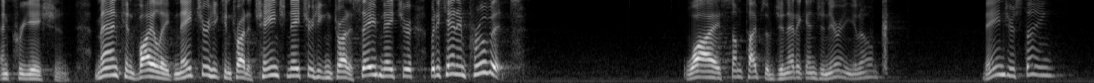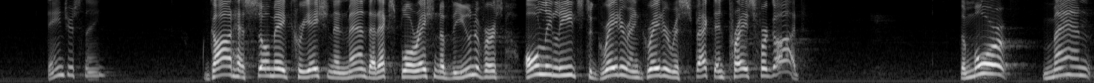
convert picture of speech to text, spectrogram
and creation. Man can violate nature, he can try to change nature, he can try to save nature, but he can't improve it. Why some types of genetic engineering, you know, dangerous thing, dangerous thing. God has so made creation and man that exploration of the universe only leads to greater and greater respect and praise for God. The more man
